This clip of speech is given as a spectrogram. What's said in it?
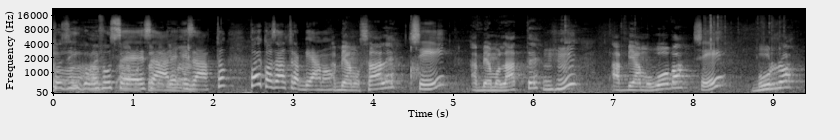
così a- come alla fosse sale. Esatto. Poi cos'altro abbiamo? abbiamo sale, Sì, abbiamo latte, Mhm. abbiamo uova, sì. burro.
